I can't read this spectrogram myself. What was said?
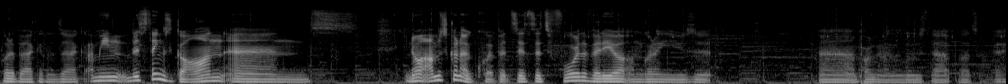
put it back in the deck. I mean, this thing's gone and... You know what? I'm just gonna equip it. Since it's for the video, I'm gonna use it. Uh, I'm probably gonna lose that, but that's okay.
